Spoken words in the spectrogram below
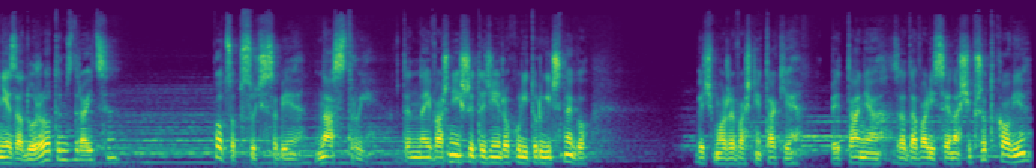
Nie za dużo o tym zdrajcy? Po co psuć sobie nastrój w ten najważniejszy tydzień roku liturgicznego? Być może właśnie takie pytania zadawali sobie nasi przodkowie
